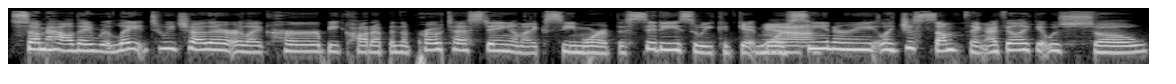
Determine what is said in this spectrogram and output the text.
somehow they relate to each other or like her be caught up in the protesting and like see more of the city so we could get more Yeah. scenery like just something i feel like it was so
